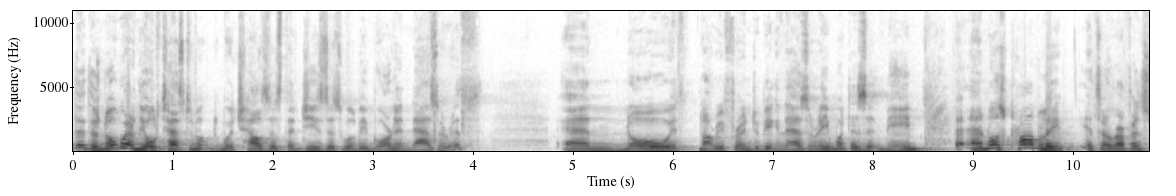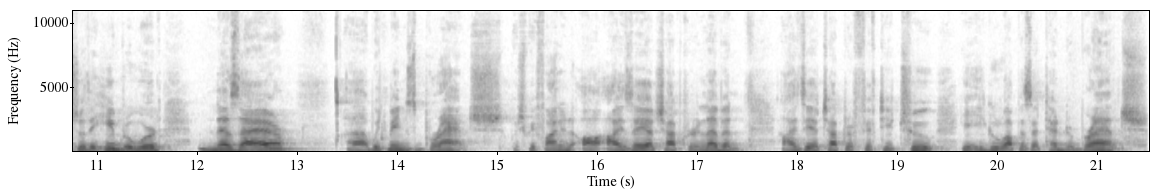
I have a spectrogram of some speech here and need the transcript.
there's nowhere in the Old Testament which tells us that Jesus will be born in Nazareth. And no, it's not referring to being a Nazarene. What does it mean? And most probably, it's a reference to the Hebrew word nezer, uh, which means branch, which we find in Isaiah chapter 11, Isaiah chapter 52. He, grew up as a tender branch.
